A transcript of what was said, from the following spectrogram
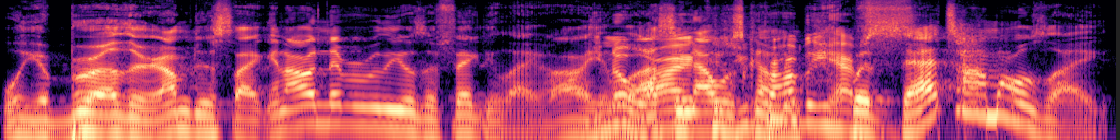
well your brother. I'm just like, and I never really was affected. Like, oh, yeah, You know well, I seen was coming. probably have but that time, I was like,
